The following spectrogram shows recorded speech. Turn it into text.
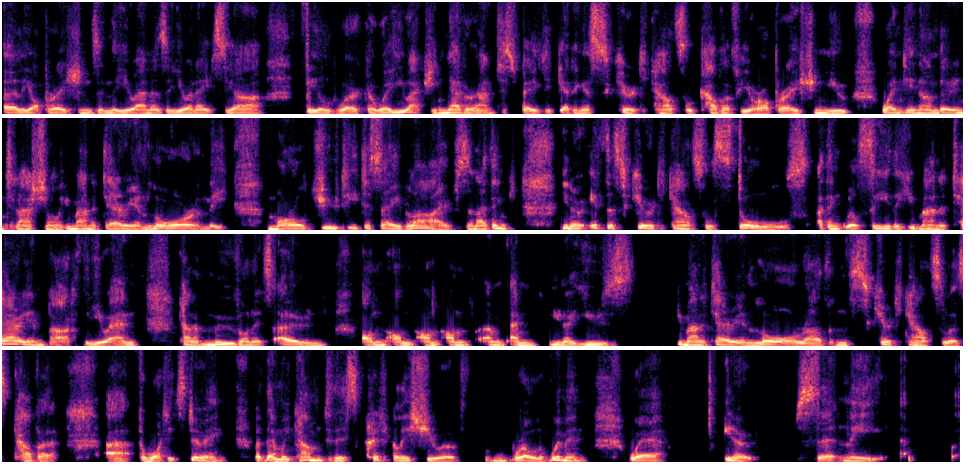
early operations in the UN as a UNHCR field worker, where you actually never anticipated getting a Security Council cover for your operation. You went in under international humanitarian law and the moral duty to save lives. And I think, you know, if the Security Council stalls, I think we'll see the humanitarian part of the UN kind of move on its own on on on on um, and you know use humanitarian law rather than the Security Council as cover uh, for what it's doing. But then we come to this critical issue of role of women, where you know certainly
